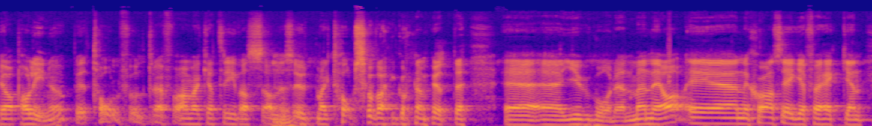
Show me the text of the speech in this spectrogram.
ja Paulinho uppe 12 fullträff och han verkar trivas alldeles mm. utmärkt också varje gång de möter eh, eh, Djurgården. Men ja, en skön seger för Häcken.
